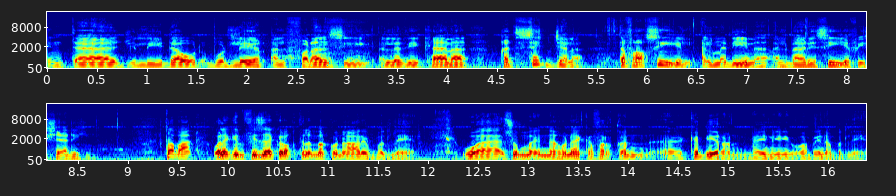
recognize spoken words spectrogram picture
إنتاج لدور بودلير الفرنسي الذي كان قد سجل تفاصيل المدينة الباريسية في شعره؟ طبعا ولكن في ذاك الوقت لم أكن أعرف بودلير وثم إن هناك فرقا آه، كبيرا بيني وبين بودلير.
